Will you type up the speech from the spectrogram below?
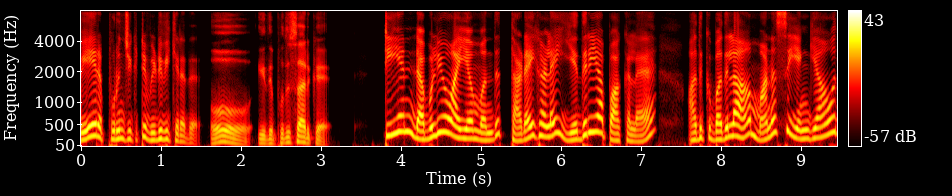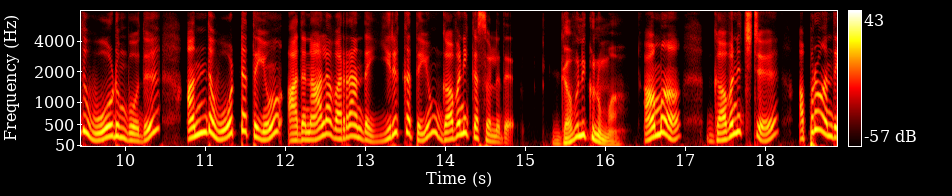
வேரை புரிஞ்சுக்கிட்டு விடுவிக்கிறது? ஓ இது புதுசா இருக்கு. டிஎன்டபிள்யூஐஎம் வந்து தடைகளை எதிரியா பார்க்கல அதுக்கு பதிலா மனசு எங்கேயாவது ஓடும்போது அந்த ஓட்டத்தையும் அதனால வர்ற அந்த இறுக்கத்தையும் கவனிக்க சொல்லுது. கவனிக்கணுமா? ஆமா கவனிச்சுட்டு அப்புறம் அந்த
